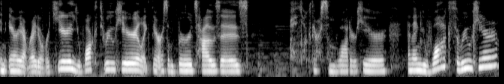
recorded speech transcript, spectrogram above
an area right over here. You walk through here, like there are some birds' houses. Oh, look, there's some water here. And then you walk through here.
